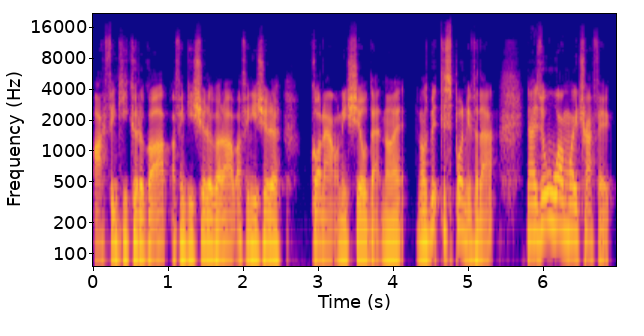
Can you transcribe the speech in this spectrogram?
I think he could have got up. I think he should have got up. I think he should have gone out on his shield that night. And I was a bit disappointed for that. Now it's all one way traffic.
